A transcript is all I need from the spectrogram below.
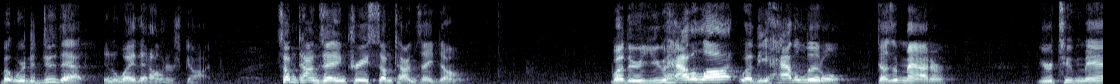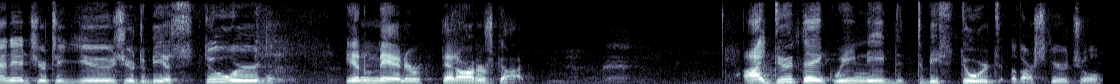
but we're to do that in a way that honors God. Sometimes they increase, sometimes they don't. Whether you have a lot, whether you have a little, doesn't matter. You're to manage, you're to use, you're to be a steward in a manner that honors God. I do think we need to be stewards of our spiritual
